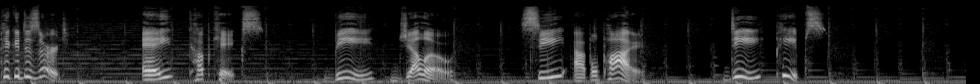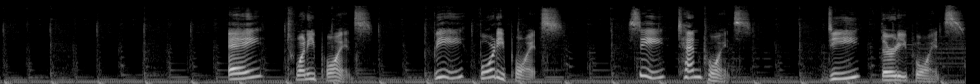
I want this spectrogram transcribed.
Pick a dessert. A. Cupcakes. B. Jello. C. Apple pie. D. Peeps. A. 20 points. B. 40 points. C. 10 points. D. 30 points.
